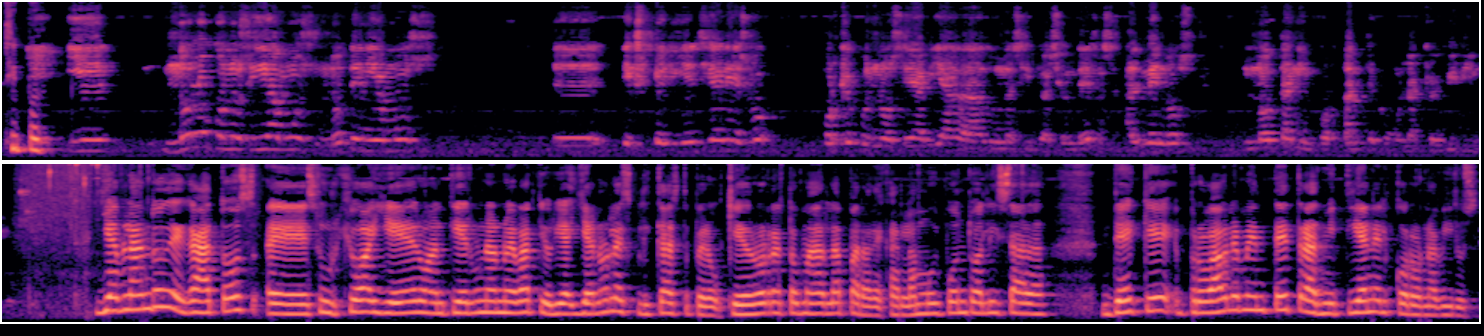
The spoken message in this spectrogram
sí pues... y, no lo conocíamos, no teníamos eh, experiencia en eso, porque pues no se había dado una situación de esas, al menos no tan importante como la que hoy vivimos. Y hablando de gatos, eh, surgió ayer o antier una nueva teoría, ya no la explicaste, pero quiero retomarla para dejarla muy puntualizada, de que probablemente transmitían el coronavirus.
